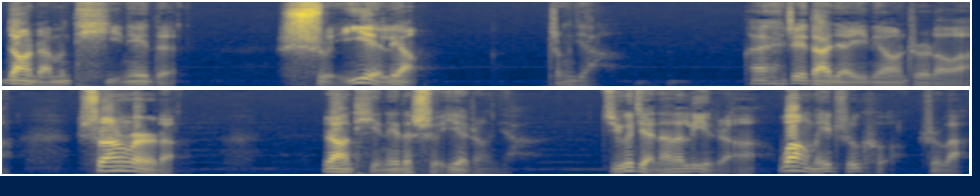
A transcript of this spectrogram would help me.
让咱们体内的水液量增加。哎，这大家一定要知道啊，酸味的让体内的水液增加。举个简单的例子啊，望梅止渴是吧？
